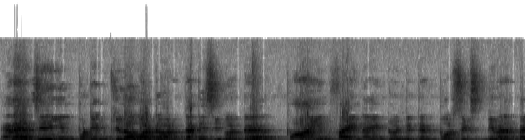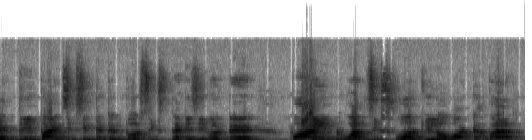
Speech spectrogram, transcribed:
Energy input in kilowatt hour that is equal to 0.592 into 10 power 6 divided by 3.6 into 10 power 6 that is equal to 0.164 kilowatt hour.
